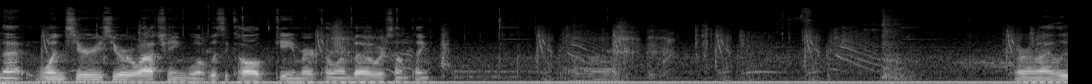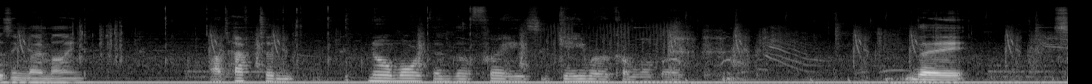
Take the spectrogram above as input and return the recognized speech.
That one series you were watching? What was it called? Gamer Columbo or something? uh, Or am I losing my mind? I'd have to know more than the phrase gamer Columbo. They. s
